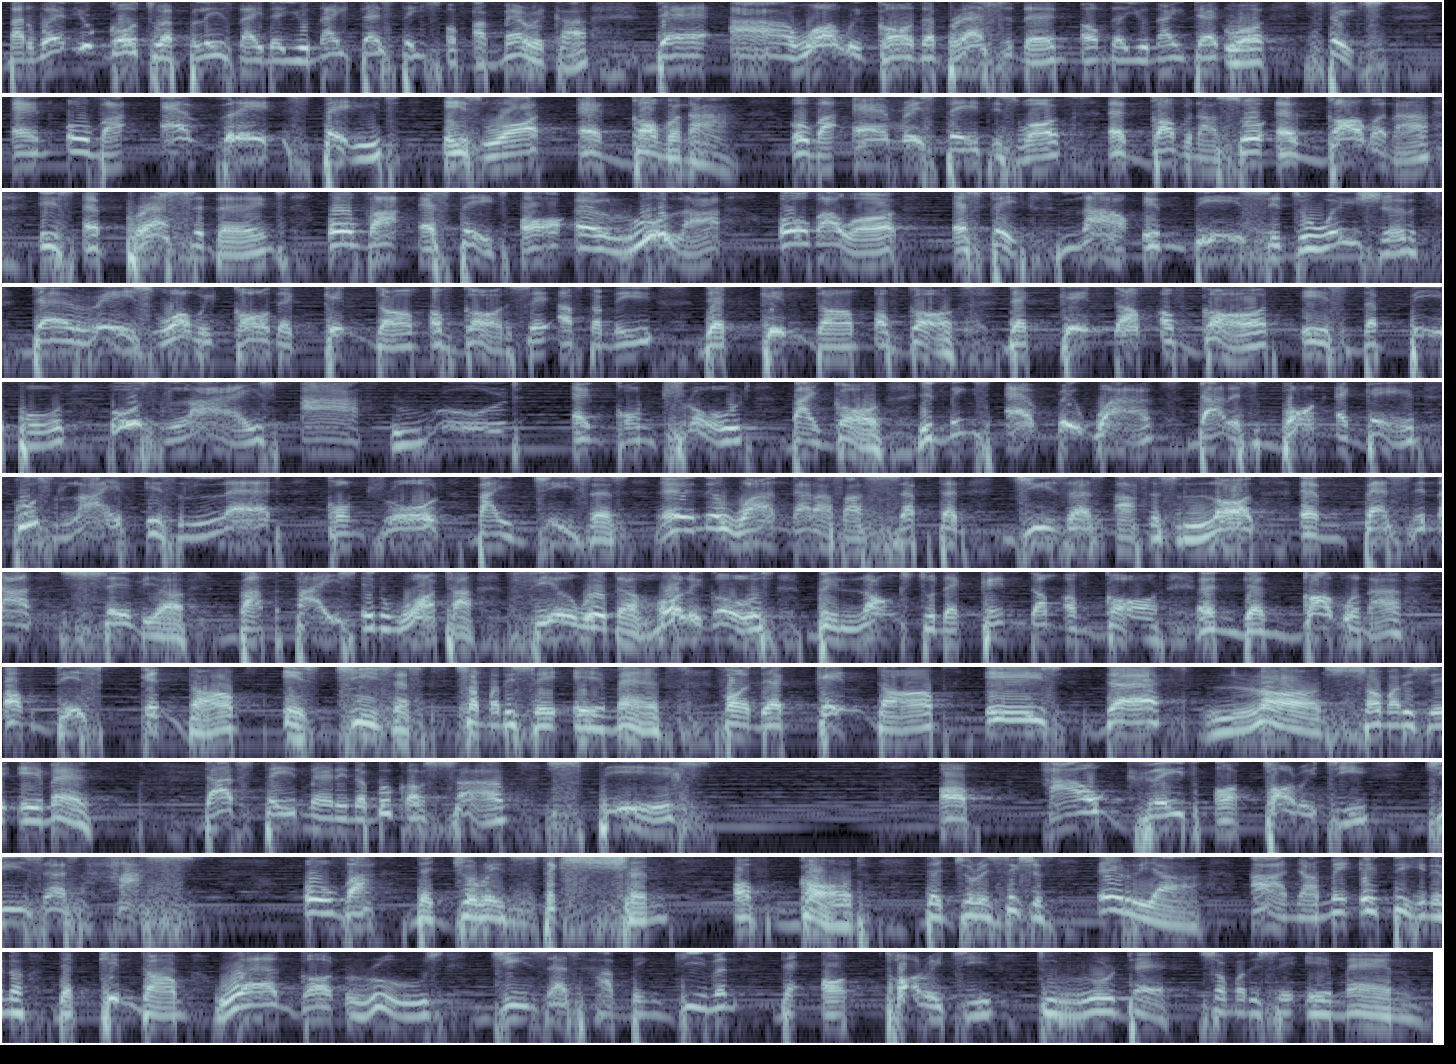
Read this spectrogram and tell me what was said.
But when you go to a place like the United States of America, there are what we call the president of the United World States. And over every state is what? A governor. Over every state is what? A governor. So a governor is a president over a state or a ruler over what? A state. Now, in this situation, there is what we call the kingdom of God. Say after me, the kingdom of God. The kingdom of God is the people whose lives are ruled and controlled by God. It means everyone that is born again, whose life is led controlled by Jesus. Anyone that has accepted Jesus as his Lord and personal Savior, baptized in water, filled with the Holy Ghost, belongs to the kingdom of God, and the governor of this kingdom is Jesus. Somebody say, Amen. For the kingdom is the Lord. Somebody say, Amen. That statement in the book of Psalm speaks of how great authority Jesus has over the jurisdiction of God. The jurisdiction area, and the kingdom where God rules, Jesus have been given the authority to rule there. Somebody say, Amen.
